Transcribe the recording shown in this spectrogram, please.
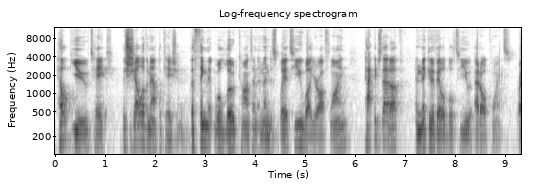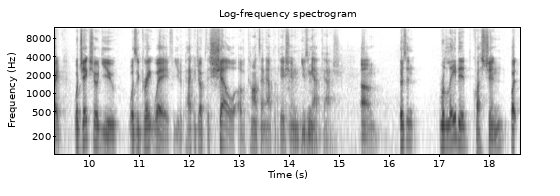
help you take the shell of an application, the thing that will load content and then display it to you while you're offline, package that up and make it available to you at all points, right? What Jake showed you was a great way for you to package up the shell of a content application using AppCache. Um, there's a related question, but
